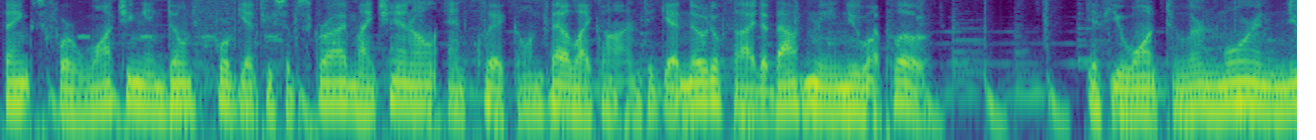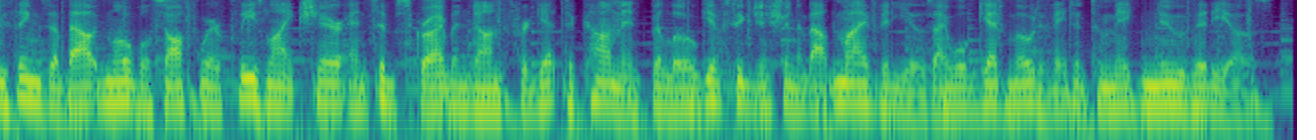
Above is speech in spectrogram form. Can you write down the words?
Thanks for watching and don't forget to subscribe my channel and click on bell icon to get notified about me new upload. If you want to learn more and new things about mobile software please like share and subscribe and don't forget to comment below give suggestion about my videos I will get motivated to make new videos.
